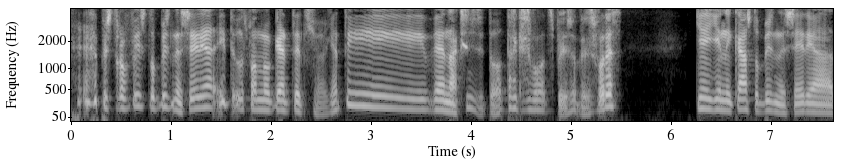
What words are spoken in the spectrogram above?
επιστροφή στο business area ή τέλος πάντων κάτι τέτοιο. Γιατί δεν αξίζει το τρέξιμο τις περισσότερες φορές. Και γενικά στο business area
